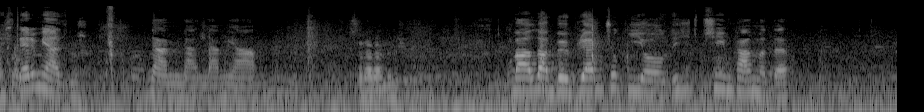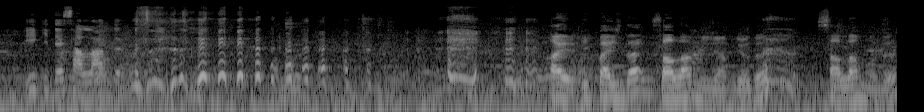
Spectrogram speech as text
Aşklarım yazmış. Nem nem ya. Sıra bende mi şimdi? Vallahi böbreğim çok iyi oldu. Hiçbir şeyim kalmadı. İyi ki de sallandırmışsınız. Hayır ilk başta sallanmayacağım diyordu. Sallanmadı.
